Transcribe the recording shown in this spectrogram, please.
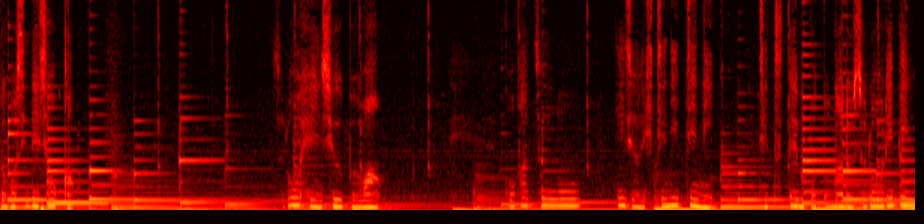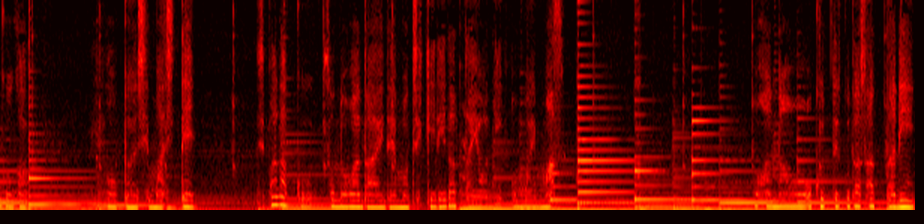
過ごしでしょうか？スロー編集部は5月の27日に実店舗となるスローリビングがオープンしましてしばらくその話題で持ちきりだったように思います。お花を送ってくださったり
